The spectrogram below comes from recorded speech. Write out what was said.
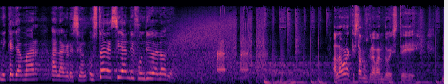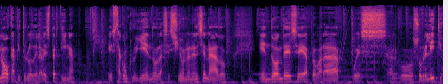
ni que llamar a la agresión. Ustedes sí han difundido el odio. A la hora que estamos grabando este nuevo capítulo de la Vespertina, está concluyendo la sesión en el Senado en donde se aprobará pues algo sobre litio.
